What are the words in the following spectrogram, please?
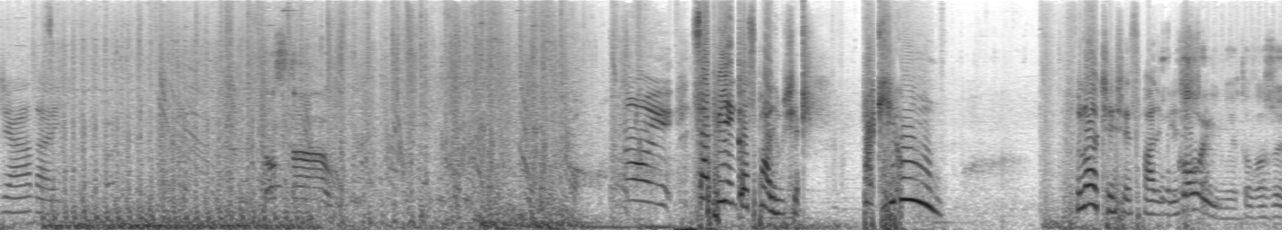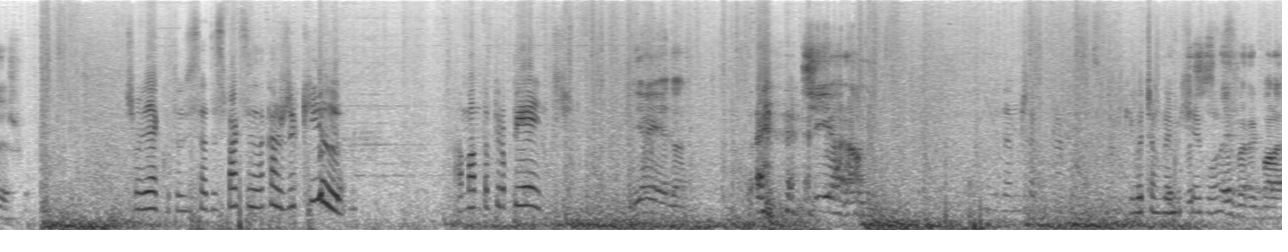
Dziadaj. Dostał! No i zabiję go, spalił się. Ru! W locie się spalił jeszcze. Spokojnie, towarzysz. Człowieku, to jest satysfakcja za każdy kill. A mam dopiero 5. Ja jeden. Ci jaram. Kurde, muszę poprawić zasłonki, bo ciągle mi się głos. Favorite, wale.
